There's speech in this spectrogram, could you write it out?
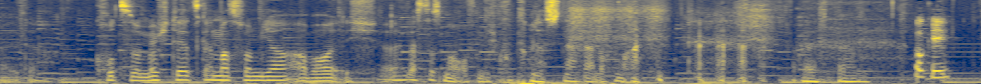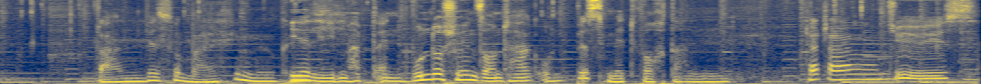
weil der Kurze möchte jetzt gern was von mir, aber ich äh, lasse das mal offen. Ich gucke mir das nachher nochmal an. Alles klar. Okay. Dann bis so bald wie möglich. Ihr Lieben, habt einen wunderschönen Sonntag und bis Mittwoch dann. Ciao, ciao. Tschüss.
